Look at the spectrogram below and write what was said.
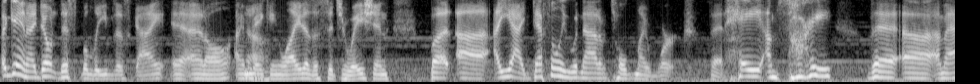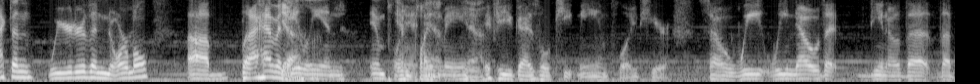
Again, I don't disbelieve this guy at all. I'm no. making light of the situation. But uh, yeah, I definitely would not have told my work that, hey, I'm sorry that uh, I'm acting weirder than normal. Uh, but I have an yeah. alien implant, implant, in me. Yeah. If you guys will keep me employed here, so we we know that you know the the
